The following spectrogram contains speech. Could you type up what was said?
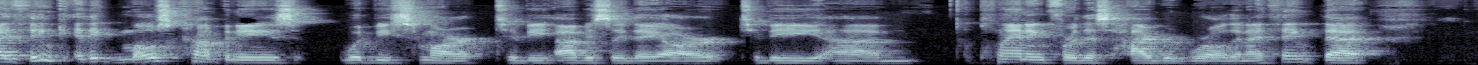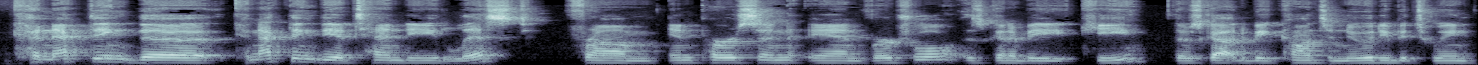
I think I think most companies would be smart to be obviously they are to be um, planning for this hybrid world, and I think that connecting the connecting the attendee list from in person and virtual is going to be key. There's got to be continuity between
